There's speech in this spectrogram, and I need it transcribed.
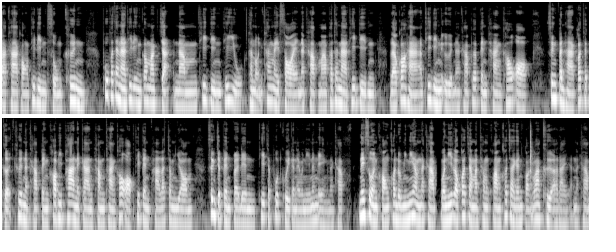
ราคาของที่ดินสูงขึ้น ผู้พัฒนาที่ดินก็มักจะนำที่ดินที่อยู่ถนนข้างในซอยนะครับ มาพัฒนาที่ดิน แล้วก็หาที่ดินอื่นนะครับ เพื่อเป็นทางเข้าออก ซึ่งปัญหาก็จะเกิดขึ้นนะครับ เป็นข้อพิพาทในการทำทางเข้าออกที่เป็นภาระจำยอม ซึ่งจะเป็นประเด็นที่จะพูดคุยกันในวันนี้นั่นเองนะครับ ในส่วนของคอนโดมิเนียมนะครับ วันนี้เราก็จะมาทำความเข้าใจกันก่อนว่าคืออะไรนะครับ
